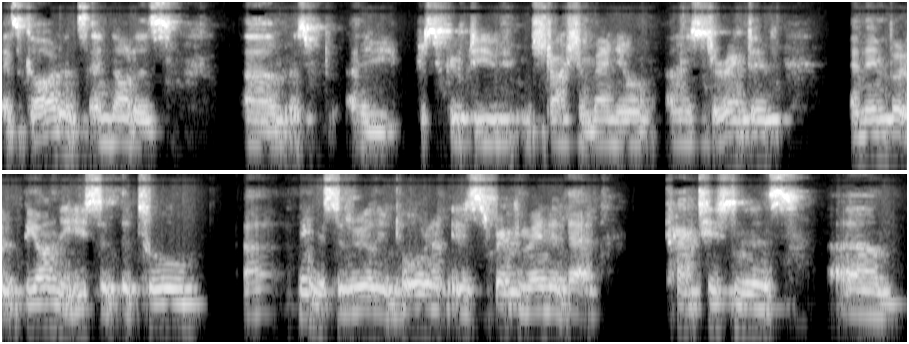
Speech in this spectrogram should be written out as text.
as guidance and not as, um, as a prescriptive instruction manual unless directed. And then but beyond the use of the tool, uh, I think this is really important, it's recommended that practitioners um,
